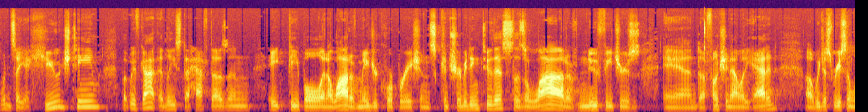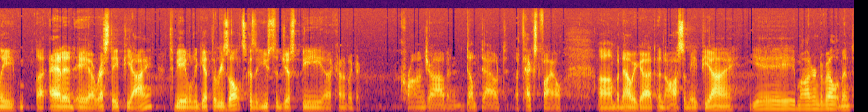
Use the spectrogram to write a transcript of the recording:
wouldn't say a huge team, but we've got at least a half dozen, eight people, and a lot of major corporations contributing to this. So there's a lot of new features and uh, functionality added. Uh, we just recently uh, added a, uh, REST API to be able to get the results because it used to just be uh, kind of like a cron job and dumped out a text file. Um, but now we got an awesome API. Yay, modern development.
